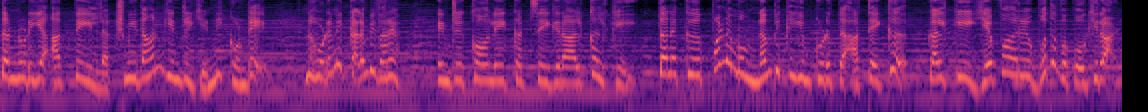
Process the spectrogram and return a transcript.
தன்னுடைய அத்தை லக்ஷ்மிதான் என்று எண்ணிக்கொண்டே நான் உடனே கிளம்பி வரேன் என்று காலை கட் செய்கிறாள் கல்கி. தனக்கு பணமும் நம்பிக்கையும் கொடுத்த அத்தைக்கு கல்கி எவ்வாறு உதவ போகிறாள்?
